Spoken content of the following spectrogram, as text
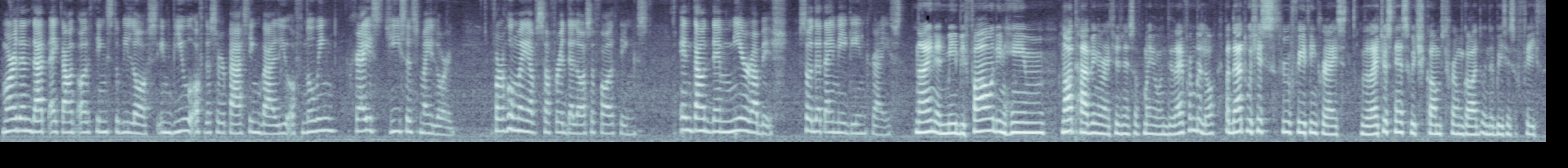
More than that, I count all things to be lost in view of the surpassing value of knowing Christ Jesus my Lord, for whom I have suffered the loss of all things, and count them mere rubbish, so that I may gain Christ. 9 and may be found in him not having a righteousness of my own derived from the law but that which is through faith in christ the righteousness which comes from god on the basis of faith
